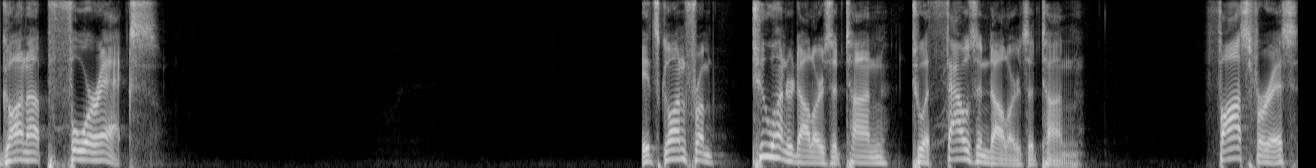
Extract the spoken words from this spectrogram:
gone up 4x. It's gone from $200 a ton to $1,000 a ton. Phosphorus,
